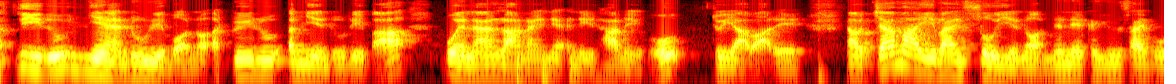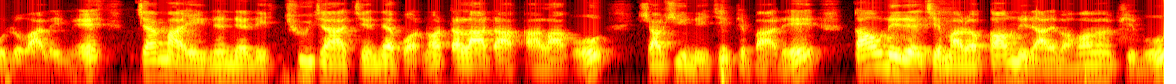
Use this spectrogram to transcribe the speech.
အတိတူးညံတူးတွေပေါ့နော်အတွေးတူးအမြင်တူးတွေပါပွင့်လန်းလာနိုင်တဲ့အနေအထားတွေကိုတွေ့ရပါတယ်။နောက်ကျမ်းမာရေးပိုင်းဆိုရင်တော့နည်းနည်းဂရုစိုက်ဖို့လိုပါလိမ့်မယ်။ကျမ်းမာရေးနည်းနည်းလေးချူချာခြင်းတဲ့ပေါ့နော်တလားတာကာလကိုရောက်ရှိနေခြင်းဖြစ်ပါတယ်။ကောင်းနေတဲ့အချိန်မှာတော့ကောင်းနေတာလည်းဘာမှမဖြစ်ဘူး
